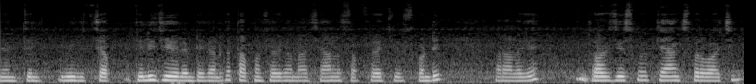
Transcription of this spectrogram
నేను తెలి మీకు చెప్ తెలియజేయాలంటే కనుక తప్పనిసరిగా నా ఛానల్ సబ్స్క్రైబ్ చేసుకోండి. మరి అలాగే ఇంతవరకు చేసుకుని థ్యాంక్స్ ఫర్ వాచింగ్.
